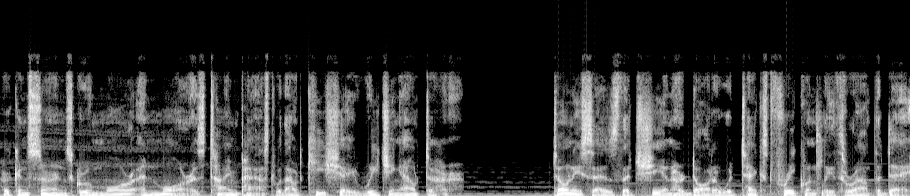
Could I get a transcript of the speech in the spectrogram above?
Her concerns grew more and more as time passed without Keeshae reaching out to her. Tony says that she and her daughter would text frequently throughout the day,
